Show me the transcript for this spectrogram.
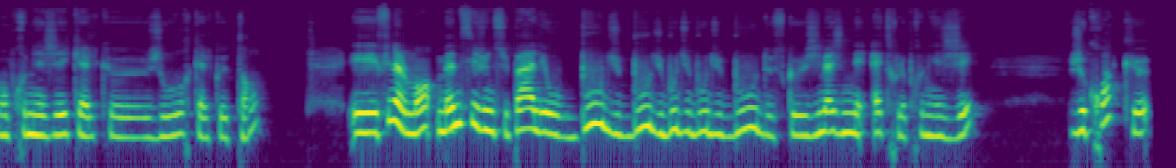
mon premier jet quelques jours, quelques temps. Et finalement, même si je ne suis pas allée au bout du bout du bout du bout du bout de ce que j'imaginais être le premier jet, je crois que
